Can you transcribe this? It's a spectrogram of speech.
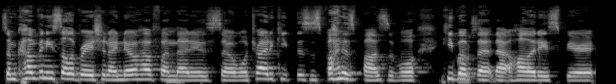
some company celebration. I know how fun that is. So we'll try to keep this as fun as possible. Keep up that, that holiday spirit.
